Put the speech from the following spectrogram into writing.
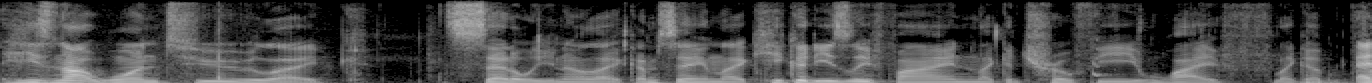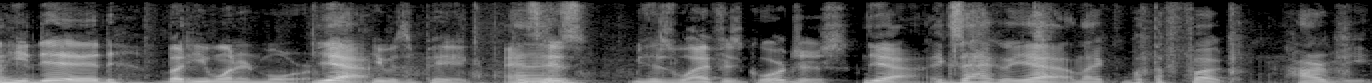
he's not one to like settle, you know, like I'm saying like he could easily find like a trophy wife, like a and he did, but he wanted more. Yeah. he was a pig. And- his his wife is gorgeous. Yeah, exactly. Yeah, like what the fuck? Harvey.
